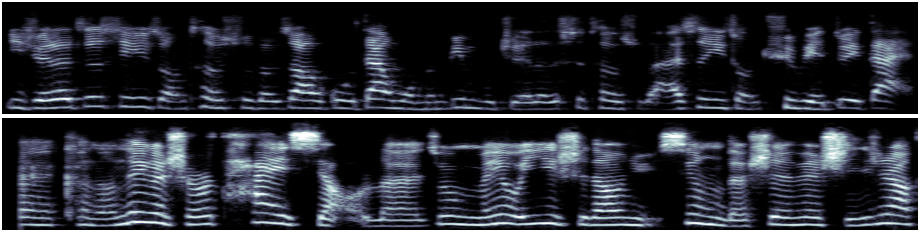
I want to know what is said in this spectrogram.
你觉得这是一种特殊的照顾？但我们并不觉得是特殊的，而是一种区别对待。哎，可能那个时候太小了，就没有意识到女性的身份。实际上，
